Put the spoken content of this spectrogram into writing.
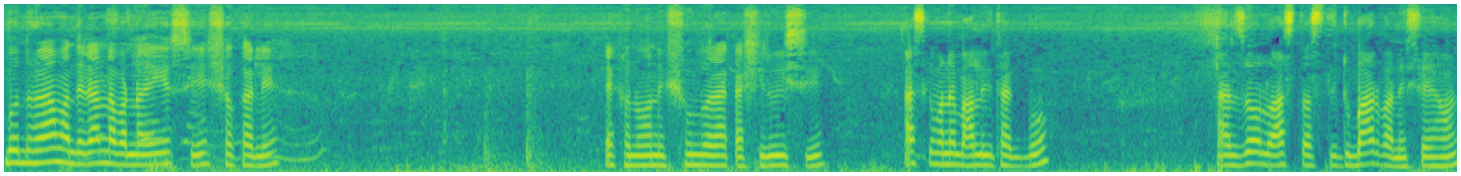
বন্ধুরা আমাদের রান্না বান্না হয়ে গেছে সকালে। এখনও অনেক সুন্দর আকাশই রয়েছে। আজকে মানে ভালোই থাকব। আর জল আস্তে আস্তে একটু বার বানিয়েছে এখন।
